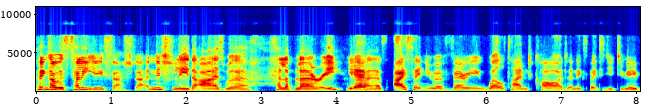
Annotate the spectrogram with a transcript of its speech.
think I was telling you, Sash, that initially the eyes were hella blurry. Yeah, Uh, because I sent you a very well timed card and expected you to be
